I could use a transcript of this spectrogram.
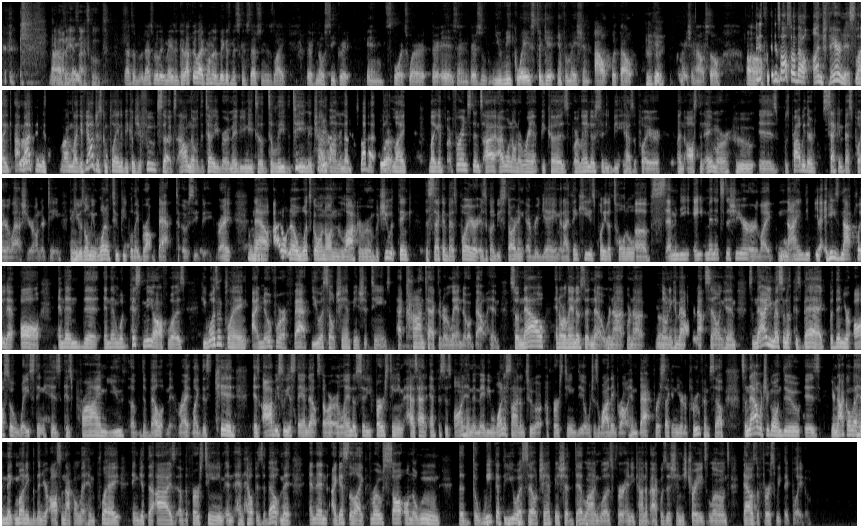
no, Get all the amazing. inside scoops. That's a that's really amazing because I feel like one of the biggest misconceptions is like there's no secret in sports where there is, and there's unique ways to get information out without mm-hmm. getting information out. So, uh, it's, for- it's, also about unfairness. Like yeah. my thing is, I'm like, if y'all just complaining because your food sucks, I don't know what to tell you, bro. Maybe you need to to leave the team and try yeah. to find another spot. Yeah. But like like if for instance I, I went on a rant because orlando city b has a player an austin Amer, who is was probably their second best player last year on their team and he was only one of two people they brought back to ocb right mm-hmm. now i don't know what's going on in the locker room but you would think the second best player is going to be starting every game. And I think he's played a total of 78 minutes this year or like 90. Yeah, he's not played at all. And then the and then what pissed me off was he wasn't playing. I know for a fact USL championship teams had contacted Orlando about him. So now and Orlando said no, we're not we're not loaning him out. We're not selling him. So now you're messing up his bag, but then you're also wasting his his prime youth of development, right? Like this kid is obviously a standout star. Orlando City first team has had emphasis on him and maybe want to sign him to a, a first team deal, which is why they brought him back for a second year to prove himself. So now what you're going to do is you're not going to let him make money, but then you're also not going to let him play and get the eyes of the first team and, and help his development. And then I guess to like throw salt on the wound, the the week that the USL championship deadline was for any kind of acquisitions, trades, loans, that was the first week they played him.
